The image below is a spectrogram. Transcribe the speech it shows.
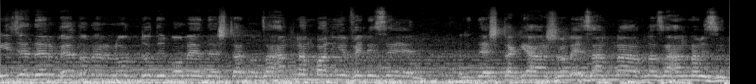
নিজেদের ভেতরের লোক যদি বলে দেশটা জাহান্নাম বানিয়ে ফেলেছেন দেশটাকে আসলে জান্নাত না জাহান্নামে ছিল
